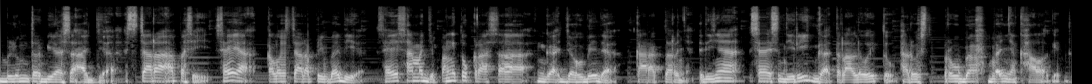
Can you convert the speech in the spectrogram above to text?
belum terbiasa aja. Secara apa sih? Saya kalau secara pribadi ya saya sama Jepang itu kerasa nggak jauh beda karakternya. Jadinya saya sendiri nggak terlalu itu harus berubah banyak hal gitu.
